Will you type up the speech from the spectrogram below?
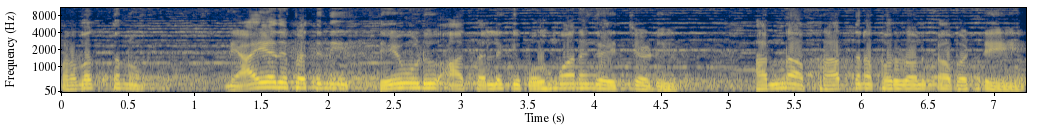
ప్రవక్తను న్యాయాధిపతిని దేవుడు ఆ తల్లికి బహుమానంగా ఇచ్చాడు. అన్న ప్రార్థన పరురాలు కాబట్టి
